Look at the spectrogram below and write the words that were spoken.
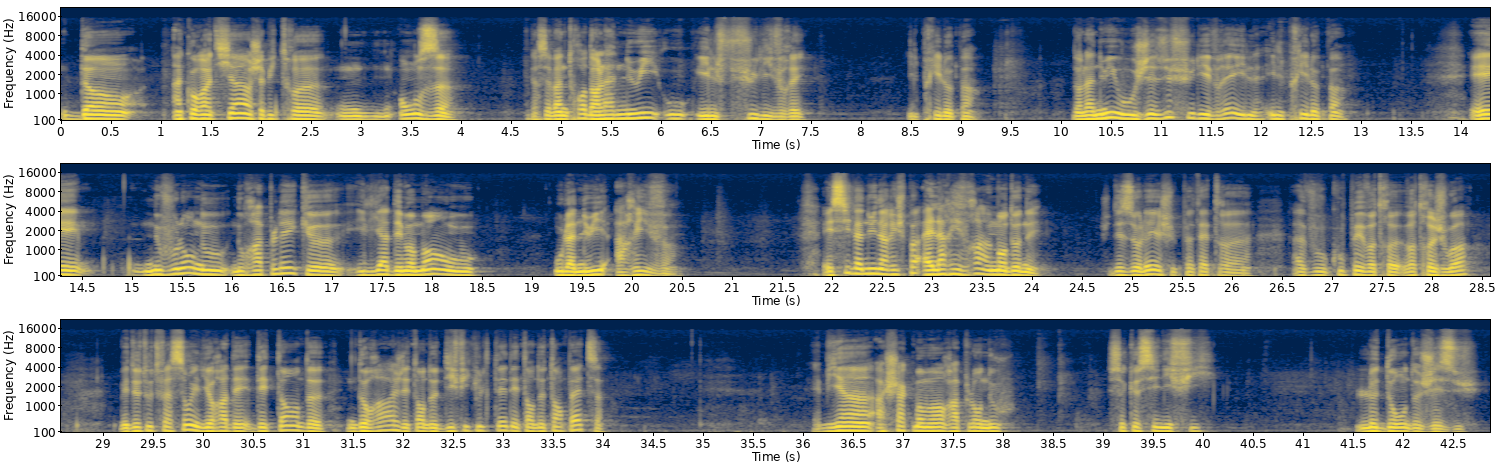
dans 1 Corinthiens chapitre 11, verset 23, dans la nuit où il fut livré, il prit le pain. Dans la nuit où Jésus fut livré, il, prit le pain. Et nous voulons nous, rappeler qu'il y a des moments où, la nuit arrive. Et si la nuit n'arrive pas, elle arrivera à un moment donné. Je suis désolé, je suis peut-être euh, à vous couper votre, joie, mais de toute façon, il y aura des, temps d'orage, des temps de difficulté, des temps de tempête. Eh bien, à chaque moment, rappelons-nous ce que signifie le don de Jésus.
